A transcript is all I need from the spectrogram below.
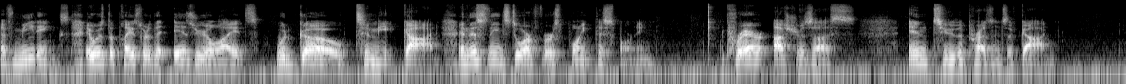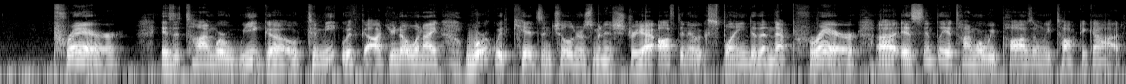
of meetings. It was the place where the Israelites would go to meet God. And this leads to our first point this morning. Prayer ushers us into the presence of God. Prayer is a time where we go to meet with God. You know, when I work with kids in children's ministry, I often explain to them that prayer uh, is simply a time where we pause and we talk to God.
